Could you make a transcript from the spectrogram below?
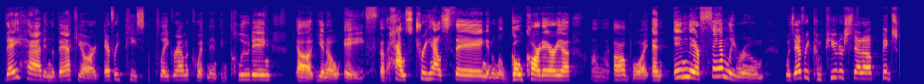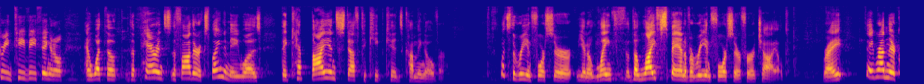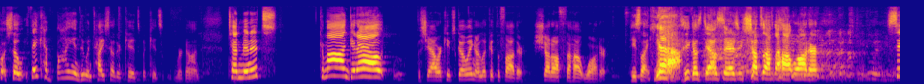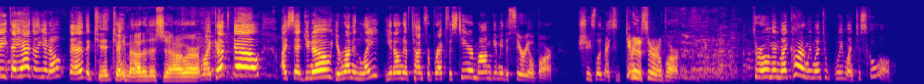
they had in the backyard every piece of playground equipment, including, uh, you know, a, a house, treehouse thing and a little go-kart area. I'm like, oh boy. And in their family room was every computer set up, big screen TV thing and all. And what the, the parents, the father explained to me was they kept buying stuff to keep kids coming over. What's the reinforcer, you know, length, the lifespan of a reinforcer for a child, right? They run their course. So they kept buying to entice other kids, but kids were gone. 10 minutes. Come on, get out. The shower keeps going. I look at the father. Shut off the hot water. He's like, yeah. He goes downstairs. He shuts off the hot water. See, they had to, you know, eh, the kid came out of the shower. I'm like, let's go. I said, you know, you're running late. You don't have time for breakfast here. Mom, give me the cereal bar. She's looking. I said, give me the cereal bar threw him in my car and we went to, we went to school.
